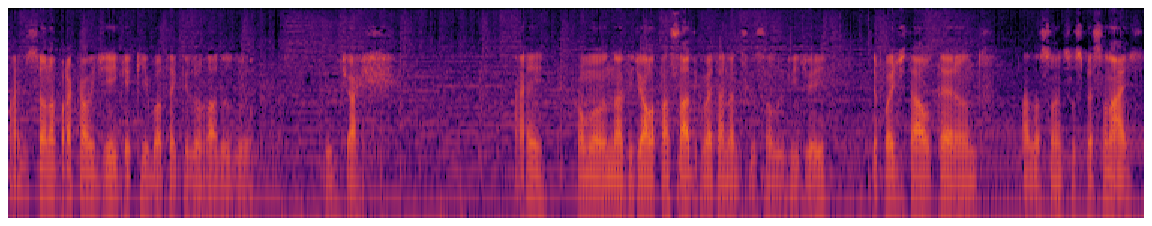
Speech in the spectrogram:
Adiciona pra cá o Jake aqui e bota aqui do lado do, do Josh. Aí, como na videoaula passada, que vai estar na descrição do vídeo aí, você pode estar alterando as ações dos seus personagens.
